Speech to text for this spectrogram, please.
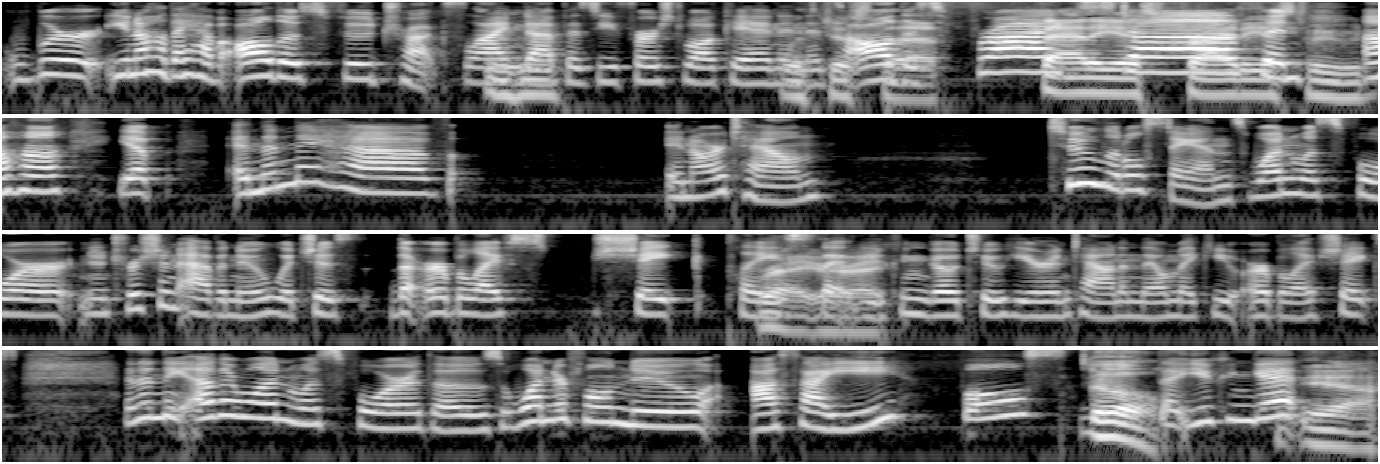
Where you know how they have all those food trucks lined up as you first walk in, and Mm-hmm. With it's all this fried fattiest, stuff friediest and uh huh, yep. And then they have in our town two little stands. One was for Nutrition Avenue, which is the Herbalife shake place Right, that right, you can go to here in town, and they'll make you Herbalife shakes. And then the other one was for those wonderful new acai bowls Ugh. that you can get. Yeah.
